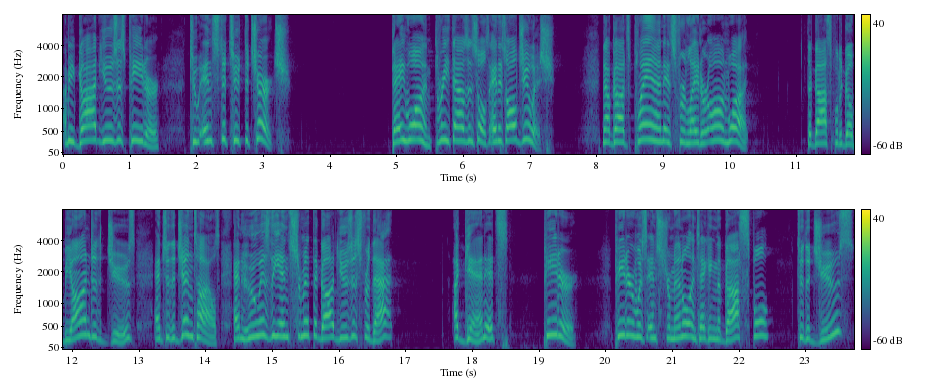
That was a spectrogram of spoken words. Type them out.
I mean, God uses Peter to institute the church. Day one, 3,000 souls, and it's all Jewish. Now, God's plan is for later on what? The gospel to go beyond to the Jews and to the Gentiles. And who is the instrument that God uses for that? Again, it's Peter. Peter was instrumental in taking the gospel to the Jews,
